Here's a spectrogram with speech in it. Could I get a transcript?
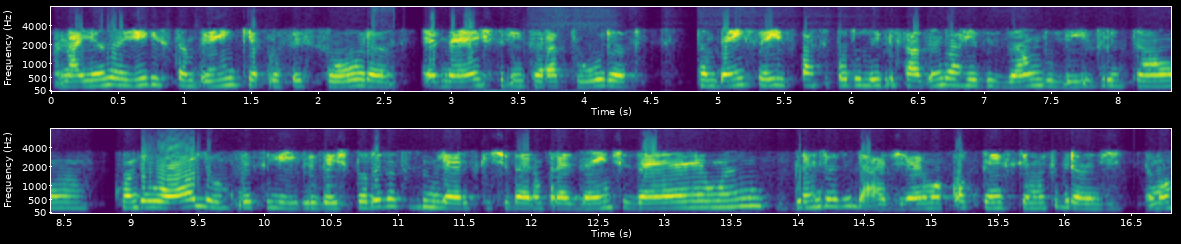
A Nayana Iris também, que é professora, é mestre em literatura, também fez, participou do livro fazendo a revisão do livro, então quando eu olho para esse livro e vejo todas essas mulheres que estiveram presentes, é uma grandiosidade, é uma potência muito grande, é uma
